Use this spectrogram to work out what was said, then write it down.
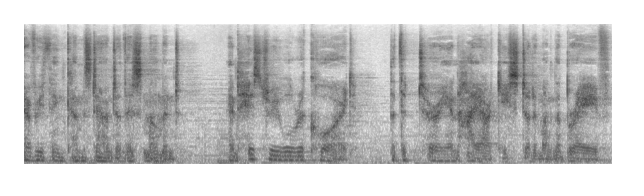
Everything comes down to this moment, and history will record that the Turian hierarchy stood among the brave.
